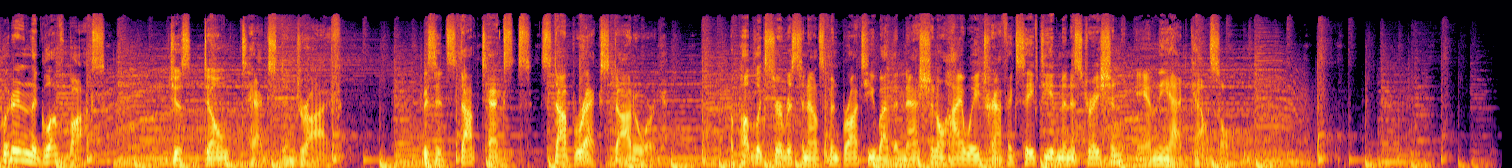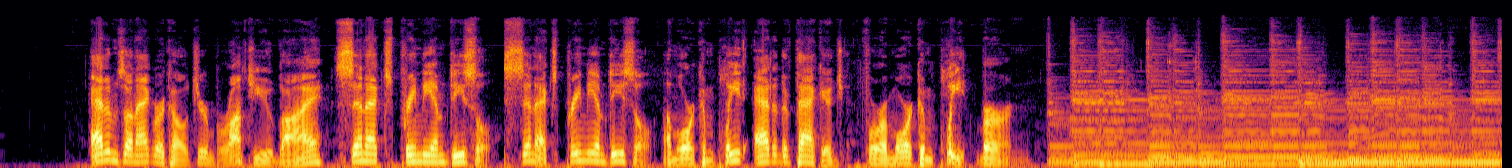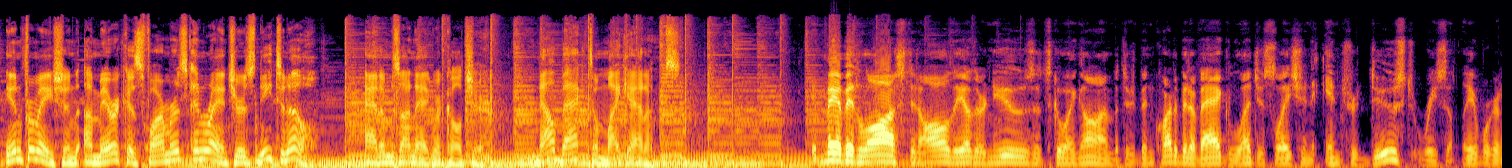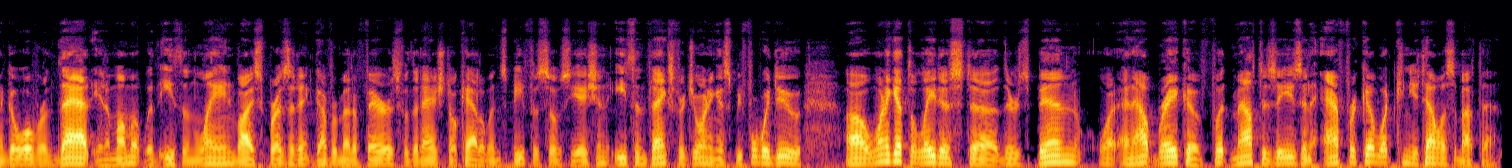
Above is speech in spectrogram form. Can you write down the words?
Put it in the glove box. Just don't text and drive. Visit stoptextsstopwrecks.org. A public service announcement brought to you by the National Highway Traffic Safety Administration and the Ad Council. Adams on Agriculture brought to you by Cenex Premium Diesel. Cenex Premium Diesel, a more complete additive package for a more complete burn. Information America's farmers and ranchers need to know. Adams on Agriculture. Now back to Mike Adams. It may have been lost in all the other news that's going on, but there's been quite a bit of ag legislation introduced recently. We're going to go over that in a moment with Ethan Lane, Vice President, Government Affairs for the National Cattlemen's Beef Association. Ethan, thanks for joining us. Before we do, I uh, want to get the latest. Uh, there's been what an outbreak of foot and mouth disease in Africa. What can you tell us about that?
